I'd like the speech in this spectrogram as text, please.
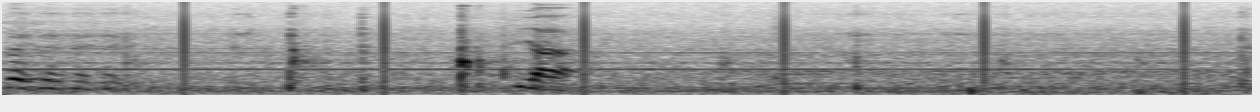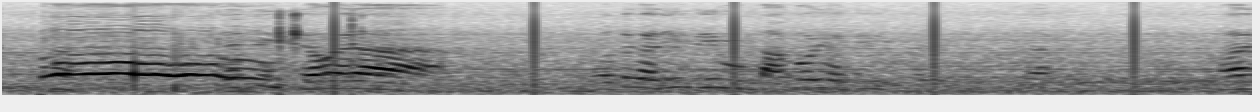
对对对对。是啊。哦，进！这个零点五打过六比五来，来，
